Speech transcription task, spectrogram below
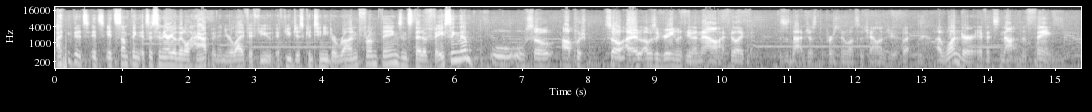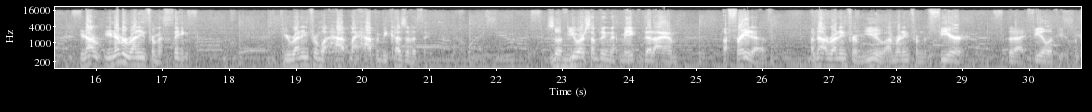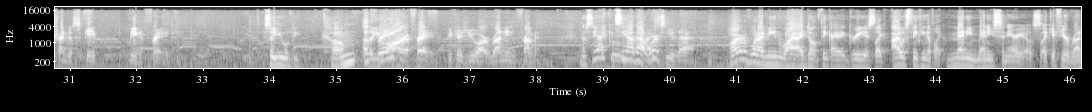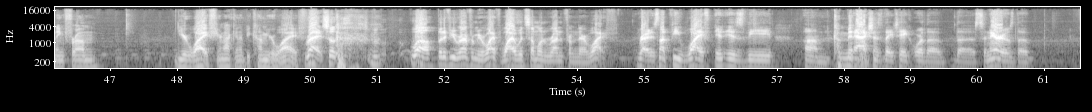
I think that it's it's it's something. It's a scenario that'll happen in your life if you if you just continue to run from things instead of facing them. Ooh, so I'll push. So I, I was agreeing with you, and now I feel like this is not just the person who wants to challenge you, but I wonder if it's not the thing. You're not. You're never running from a thing. You're running from what hap- might happen because of a thing. So if mm-hmm. you are something that make that I am afraid of, I'm not running from you. I'm running from the fear that I feel of you. I'm trying to escape being afraid. So you will become afraid. So you are afraid because you are running from it. Now, see, I can see how that works. I works. see that. part of what I mean why I don't think I agree is like I was thinking of like many many scenarios. Like if you're running from your wife, you're not going to become your wife. Right. So, well, but if you run from your wife, why would someone run from their wife? Right. It's not the wife. It is the um, Commitment. actions they take or the the scenarios, the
